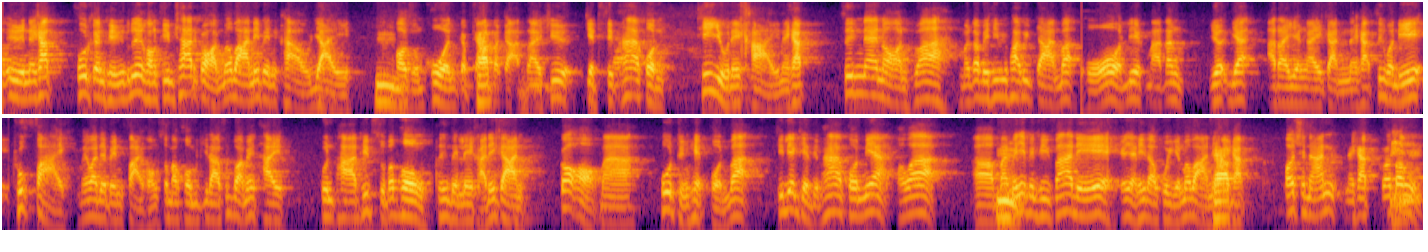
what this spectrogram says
นอื่นนะครับ พูดกันถึงเรื่องของทีมชาติก่อนเมื่อวานนี้เป็นข่าวใหญ่มพอสมควรกับครัการบประกาศรายชื่อ 75 คนที่อยู่ในข่ายนะครับ ซึ่งแน่นอนว่ามันก็เป็นที่วิพากษ์วิจารณ์ว่าโหเรียกมาตั้งเยอะแยะอะไรยังไงกันนะครับ ซึ่งวันนี้ทุกฝ่ายไม่ว่าจะเป็นฝ่ายของสมาคมกีฬาฟุตบอลประเทศไทย คุณพาทิตย์สุภพงศ์ซึ่งเป็นเลขาธิการก็ออกมาพูดถึงเหตุผลว่าที่เรียก 75 คนเนี่ยเพราะว่าเอ่อมันอืมไม่ใช่เป็นฟีฟ่าเดย์ก็อย่างที่เราคุยกันเมื่อวานนี้ครับนะครับ เพราะฉะนั้นนะครับก็ต้องเอ่อ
